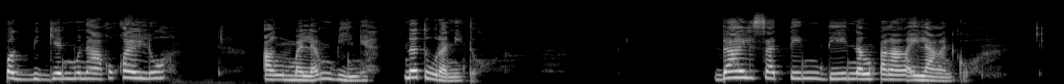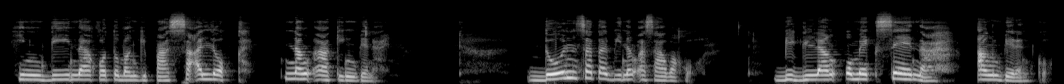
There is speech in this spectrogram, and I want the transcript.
Pagbigyan mo na ako, Carlo. Ang malambing natura nito. Dahil sa tindi ng pangangailangan ko, hindi na ako tumanggi pa sa alok ng aking binan. Doon sa tabi ng asawa ko, biglang umeksena ang binan ko.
